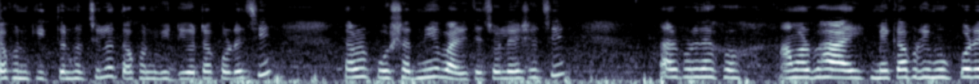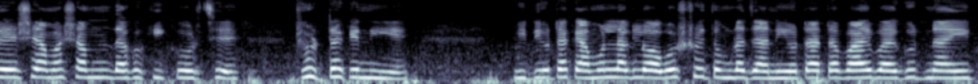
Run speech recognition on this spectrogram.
যখন কীর্তন হচ্ছিল তখন ভিডিওটা করেছি। তারপর প্রসাদ নিয়ে বাড়িতে চলে এসেছি। তারপরে দেখো, আমার ভাই মেকআপ রিমুভ করে এসে আমার সামনে দেখো কি করছে ঠোঁটটাকে নিয়ে। ভিডিওটা কেমন লাগল অবশ্যই তোমরা জানিও। Tata bye bye good night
